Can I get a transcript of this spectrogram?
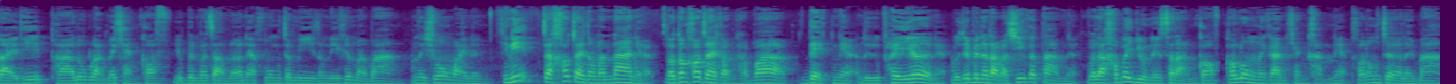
ใดที่พาลูกหลานไปแข่งกอล์ฟอยู่เป็นประจำแล้วเนี่ยคงจะมีตรงนี้ขึ้นมาบ้าง ในช่วงวัยหนึ่งทีนี้จะเข้าใจตรงนั้นได้เนี่ยเราต้องเข้าใจก่อนครับว่าเด็กเนี่ยหรือ player เนี่ยหรือจะเป็นระดับอาชีพก็ตามเนี่ยเวลาเขาไปอยู่ในสนามกอล์ฟเขาลงในการแข่งขันเนี่ยเขาต้องเจออะไรบ้าง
